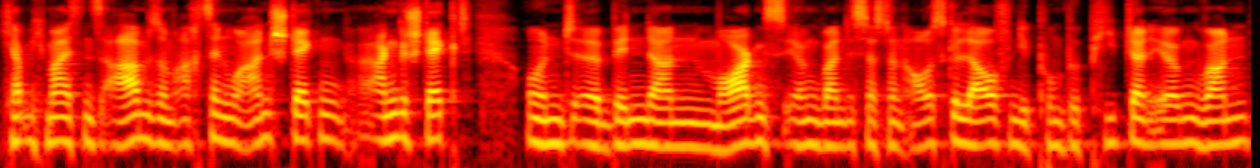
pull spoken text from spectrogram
Ich habe mich meistens abends um 18 Uhr anstecken, angesteckt und äh, bin dann morgens irgendwann ist das dann ausgelaufen, die Pumpe piept dann irgendwann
